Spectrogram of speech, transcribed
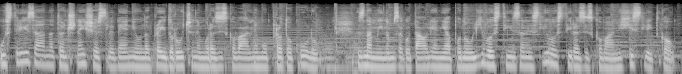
ustreza natančnejše sledenje vnaprej določenemu raziskovalnemu protokolu z namenom zagotavljanja ponovljivosti in zanesljivosti raziskovalnih izsledkov.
